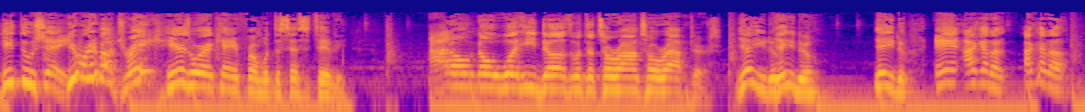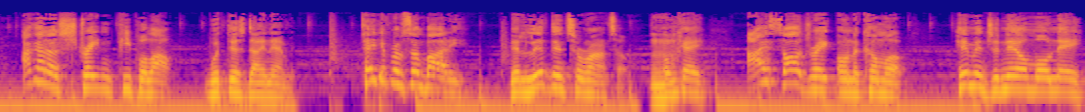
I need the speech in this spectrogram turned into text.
He threw shade. You're worried about Drake? Here's where it came from with the sensitivity. I don't know what he does with the Toronto Raptors. Yeah, you do. Yeah, you do. Yeah, you do. And I gotta, I gotta, I gotta straighten people out with this dynamic. Take it from somebody that lived in Toronto. Mm-hmm. Okay. I saw Drake on the come up. Him and Janelle Monáe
